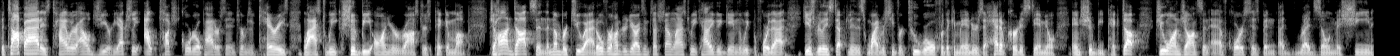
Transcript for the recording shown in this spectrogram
The top add is Tyler Allgeier. He actually outtouched Cordarrelle Patterson in terms of carries last week. Should be on your rosters. Pick him up. Jahan Dotson, the number two add, over 100 yards and touchdown last week. Had a good game the week before that. He has really stepped into this wide receiver two role for the Commanders ahead of Curtis Samuel and should be picked up. Juwan Johnson, of course, has been a red zone machine.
